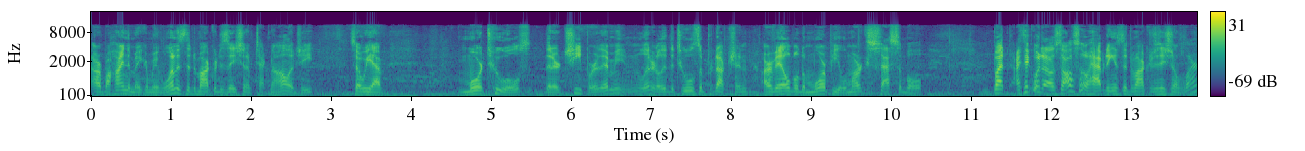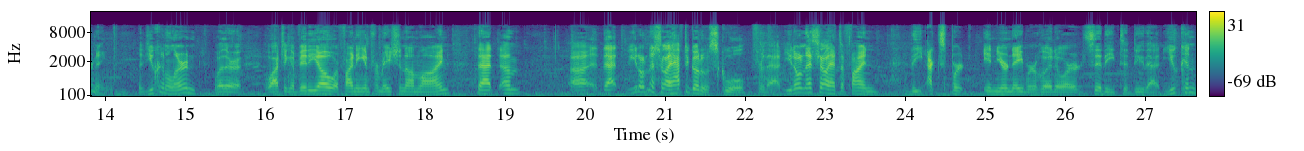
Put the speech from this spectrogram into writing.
are behind the maker movement. One is the democratization of technology. So we have more tools that are cheaper. I mean, literally, the tools of production are available to more people, more accessible. But I think what is also happening is the democratization of learning. That you can learn whether watching a video or finding information online that um, uh, that you don't necessarily have to go to a school for that. You don't necessarily have to find the expert in your neighborhood or city to do that. You can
